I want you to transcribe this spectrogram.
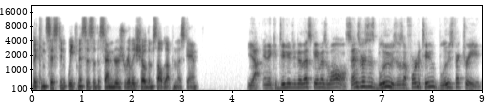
the consistent weaknesses of the Senators really showed themselves up in this game. Yeah, and it continued into this game as well. Sens versus Blues is a 4 to 2 Blues victory.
